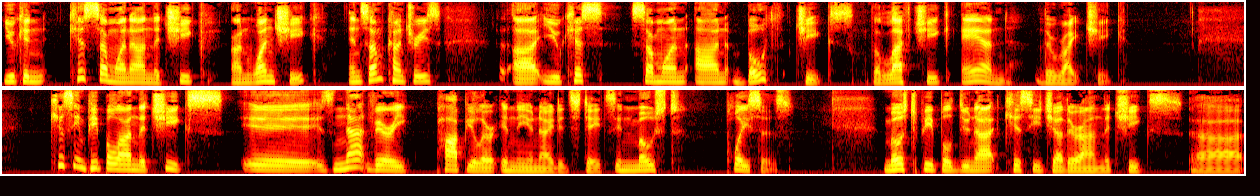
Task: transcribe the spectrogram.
You can kiss someone on the cheek, on one cheek. In some countries, uh, you kiss someone on both cheeks, the left cheek and the right cheek. Kissing people on the cheeks is not very popular in the United States in most places. most people do not kiss each other on the cheeks. Uh,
